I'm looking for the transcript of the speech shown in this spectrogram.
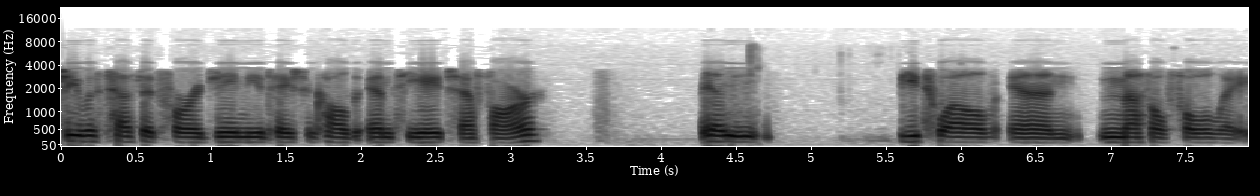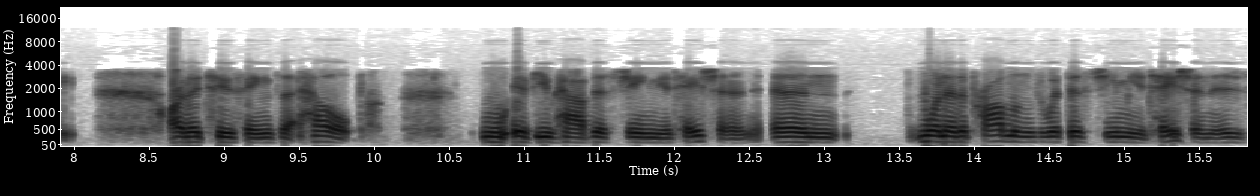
she was tested for a gene mutation called MTHFR. And B12 and methylfolate are the two things that help if you have this gene mutation. And one of the problems with this gene mutation is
